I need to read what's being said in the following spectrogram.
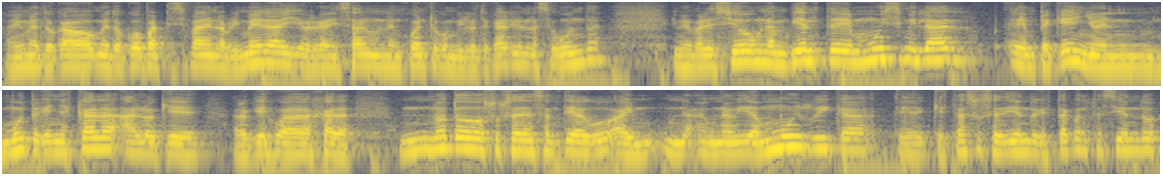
A mí me, ha tocado, me tocó participar en la primera y organizar un encuentro con bibliotecarios en la segunda, y me pareció un ambiente muy similar, en pequeño, en muy pequeña escala, a lo que, a lo que es Guadalajara no todo sucede en Santiago, hay una, vida muy rica eh, que está sucediendo, que está aconteciendo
